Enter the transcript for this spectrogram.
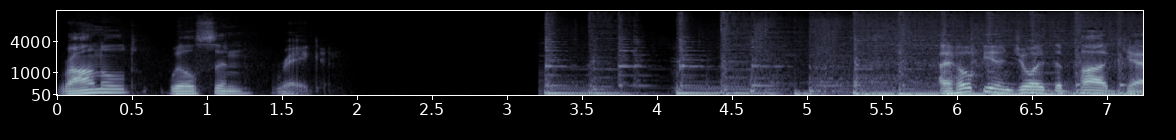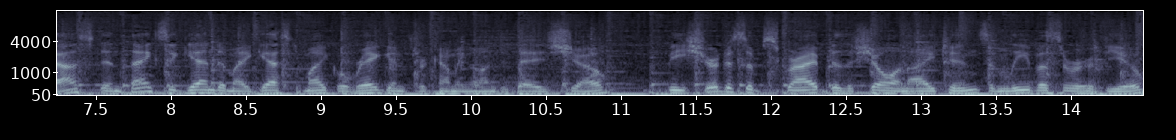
Ronald Wilson Reagan. I hope you enjoyed the podcast, and thanks again to my guest Michael Reagan for coming on today's show. Be sure to subscribe to the show on iTunes and leave us a review.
